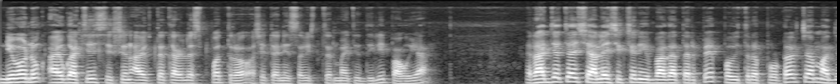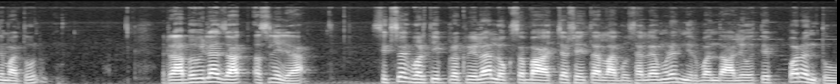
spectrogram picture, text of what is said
निवडणूक आयोगाचे शिक्षण आयुक्त कार्यालयास पत्र असे त्यांनी सविस्तर माहिती दिली. पाहूया. राज्याच्या शालेय शिक्षण विभागातर्फे पवित्र पोर्टलच्या माध्यमातून राबविल्या जात असलेल्या शिक्षक भरती प्रक्रियेला लोकसभा आचारसंहिता लागू झाल्यामुळे निर्बंध आले होते परंतु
